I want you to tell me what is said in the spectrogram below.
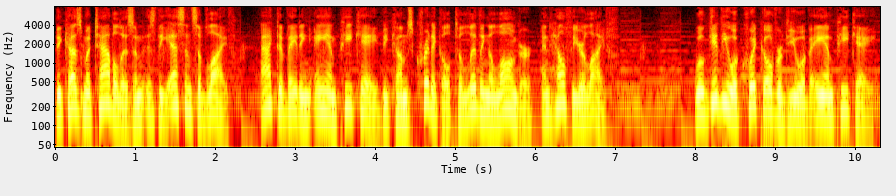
Because metabolism is the essence of life, activating AMPK becomes critical to living a longer and healthier life. We'll give you a quick overview of AMPK,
